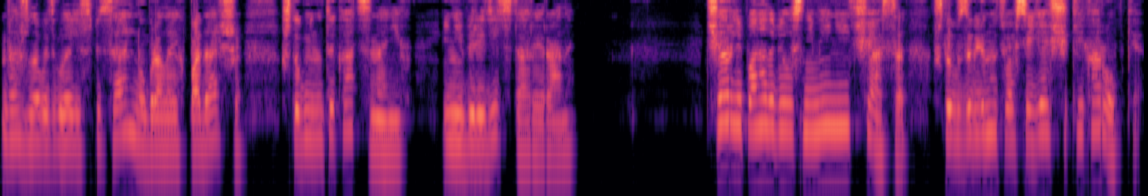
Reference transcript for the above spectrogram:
Должно быть, Гладис специально убрала их подальше, чтобы не натыкаться на них и не бередить старые раны. Чарли понадобилось не менее часа, чтобы заглянуть во все ящики и коробки.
